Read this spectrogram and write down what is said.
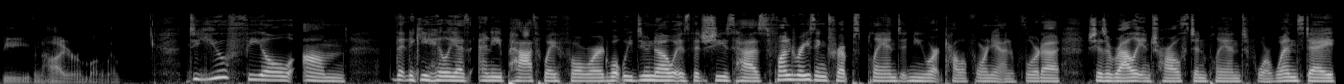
be even higher among them. Do you feel um, that Nikki Haley has any pathway forward? What we do know is that she has fundraising trips planned in New York, California, and Florida. She has a rally in Charleston planned for Wednesday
